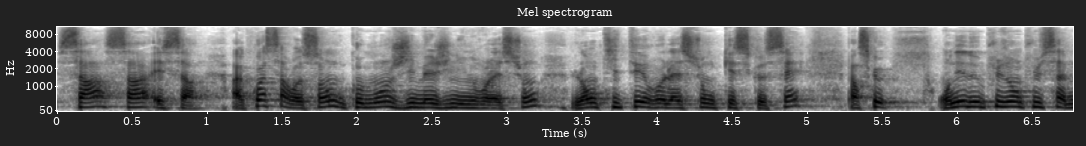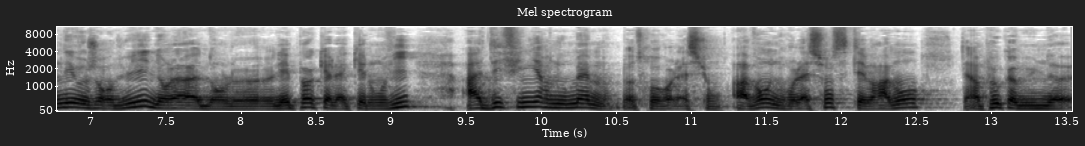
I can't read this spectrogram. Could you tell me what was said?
ça, ça et ça. À quoi ça ressemble? Comment j'imagine une relation? L'entité relation, qu'est-ce que c'est? Parce que on est de plus en plus amené aujourd'hui, dans la, dans l'époque à laquelle on vit, à définir nous-mêmes notre relation. Avant, une relation, c'était vraiment, un peu comme une,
